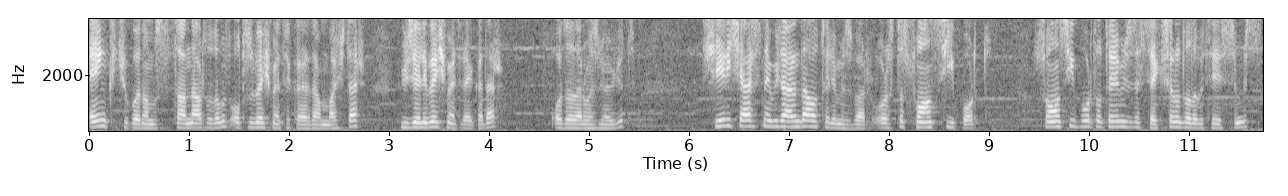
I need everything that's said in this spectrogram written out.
En küçük odamız, standart odamız 35 metrekareden başlar. 155 metreye kadar odalarımız mevcut. Şehir içerisinde bir tane daha otelimiz var. Orası da Soğan Seaport. Soğan Seaport otelimiz de 80 odalı bir tesisimiz.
